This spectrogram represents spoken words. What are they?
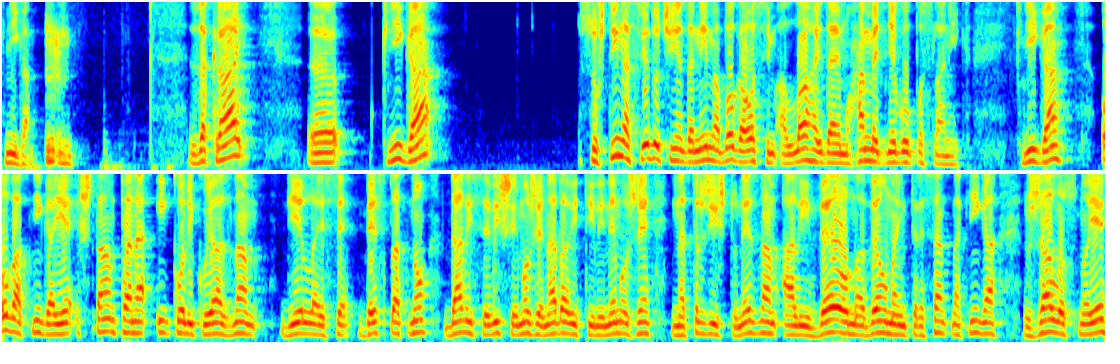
knjiga. za kraj, e, knjiga suština svjedočenja da nema Boga osim Allaha i da je Muhammed njegov poslanik. Knjiga, ova knjiga je štampana i koliko ja znam dijelila je se besplatno, da li se više može nabaviti ili ne može na tržištu ne znam, ali veoma, veoma interesantna knjiga, žalosno je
